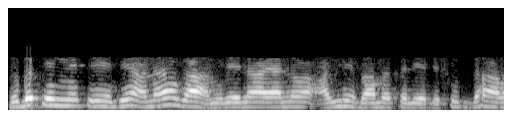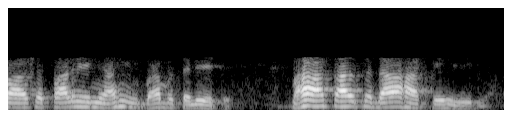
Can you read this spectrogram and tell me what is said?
සුභතින්නේදී අනාගාමි වෙලා යනවා අල්හි බඹතලයට සුද්ධාවාස පළවෙනි අහි බඹතලයට. මහා කල්ප 1000ක් එහි ඉන්නවා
